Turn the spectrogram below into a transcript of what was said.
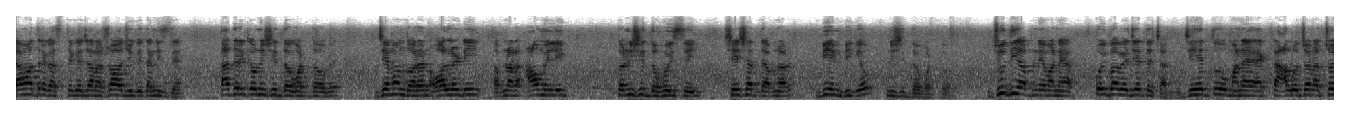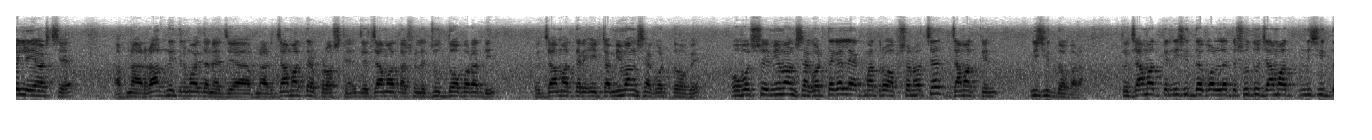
জামাতের কাছ থেকে যারা সহযোগিতা নিচ্ছে, তাদেরকেও নিষিদ্ধ করতে হবে। যেমন ধরেন অলরেডি আপনার আওয়ামী লীগ তো নিষিদ্ধ হয়েছেই সেই সাথে আপনার বিএমপিকেও নিষিদ্ধ করতে হবে। যদি আপনি মানে ওইভাবে যেতে চান, যেহেতু মানে একটা আলোচনা চলে আসছে, আপনার রাজনীতির ময়দানে যে আপনার জামাতের প্রশ্নে, যে জামাত আসলে যুদ্ধ অপরাধী, তো জামাতের এইটা মীমাংসা করতে হবে। অবশ্যই মীমাংসা করতে গেলে একমাত্র অপশন হচ্ছে জামাতকে নিষিদ্ধ করা। তো জামাতকে নিষিদ্ধ করলে তো শুধু জামাত নিষিদ্ধ,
